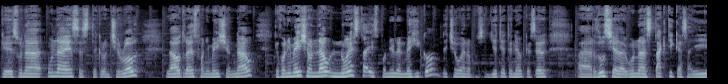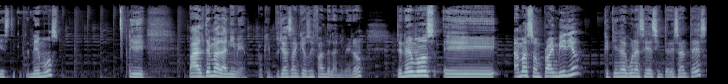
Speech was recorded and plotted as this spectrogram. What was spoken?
Que es una, una es este Crunchyroll, la otra es Funimation Now. Que Funimation Now no está disponible en México. De hecho, bueno, pues el Yeti ha tenido que hacer arducia de algunas tácticas ahí este, que tenemos. para el tema de anime, porque pues ya saben que yo soy fan del anime, ¿no? Tenemos eh, Amazon Prime Video, que tiene algunas series interesantes.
